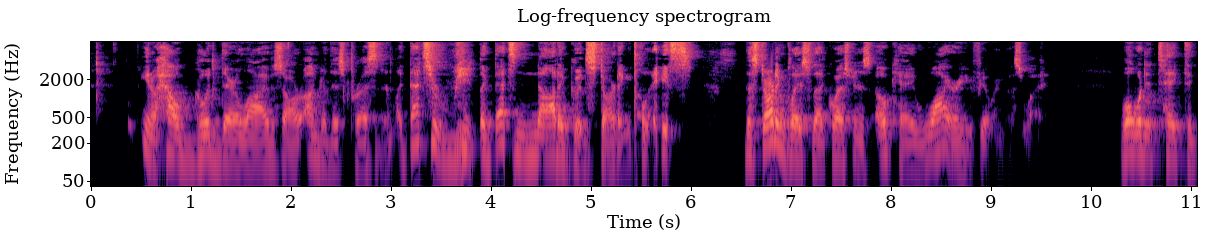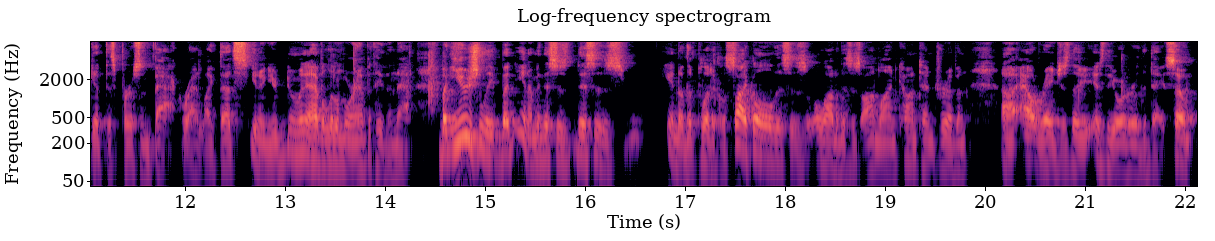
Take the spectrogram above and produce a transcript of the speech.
you know how good their lives are under this president like that's a re- like that's not a good starting place the starting place for that question is okay why are you feeling this way what would it take to get this person back right? Like that's you know you're going to have a little more empathy than that. But usually but you know i mean this is this is you know the political cycle. This is a lot of this is online content driven uh, outrage is the is the order of the day. So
